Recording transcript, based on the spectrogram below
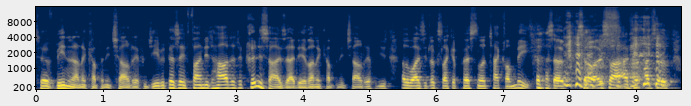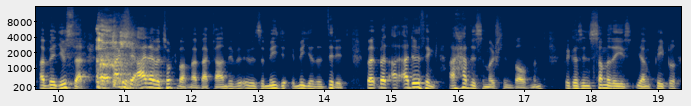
to have been an unaccompanied child refugee because they find it harder to criticize the idea of unaccompanied child refugees. Otherwise, it looks like a personal attack on me. So, so, so I've, I've, sort of I've been used to that. Uh, actually, I never talked about my background. It, it was the media, media that did it. But, but I, I, do think I have this emotional involvement because in some of these young people,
